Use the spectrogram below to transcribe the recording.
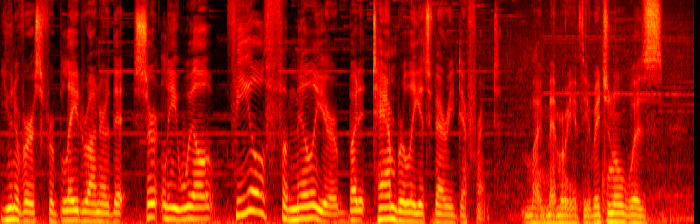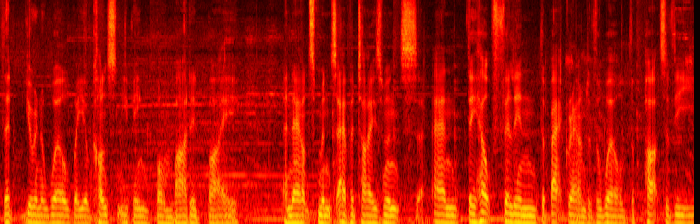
universe for Blade Runner that certainly will feel familiar, but it, timbrally it's very different. My memory of the original was that you're in a world where you're constantly being bombarded by announcements, advertisements, and they help fill in the background of the world, the parts of the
